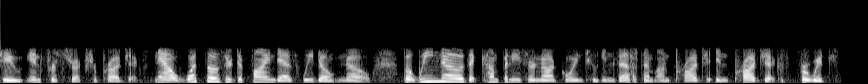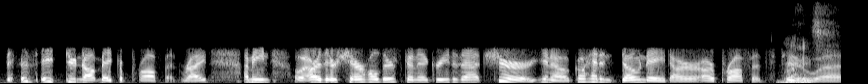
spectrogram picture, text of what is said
to infrastructure projects. Now, what those are defined as, we don't know, but we know that companies are not going to invest them on project in projects for which they they do not make a profit, right? I mean, are their shareholders going to agree to that? Sure, you know, go ahead and donate our our profits to Right. uh,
